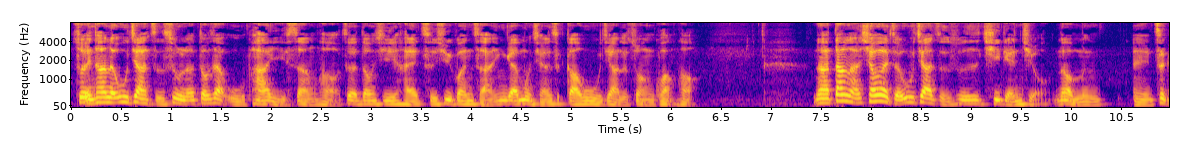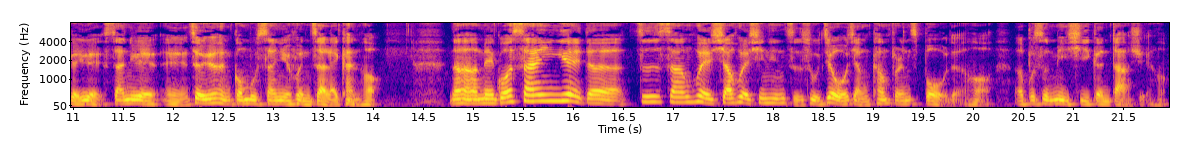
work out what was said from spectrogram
所以它的物价指数呢都在五趴以上哈，这个东西还持续观察，应该目前是高物价的状况哈。那当然，消费者物价指数是七点九，那我们嗯这个月三月嗯这个月份公布三月份再来看哈。那美国三月的咨商会消费信心指数，就我讲 Conference Board 哈，而不是密西根大学哈。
